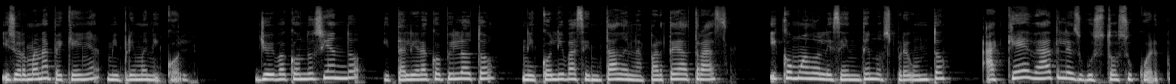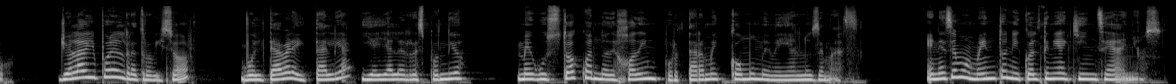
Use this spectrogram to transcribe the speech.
y su hermana pequeña, mi prima Nicole. Yo iba conduciendo, Italia era copiloto, Nicole iba sentada en la parte de atrás y como adolescente nos preguntó a qué edad les gustó su cuerpo. Yo la vi por el retrovisor, volteé a ver a Italia y ella le respondió me gustó cuando dejó de importarme cómo me veían los demás. En ese momento Nicole tenía 15 años,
